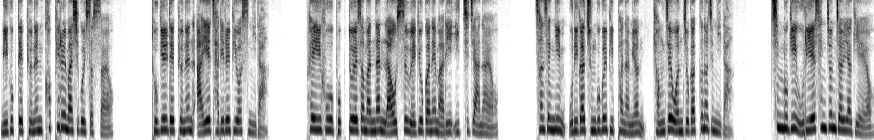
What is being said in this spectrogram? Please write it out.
미국 대표는 커피를 마시고 있었어요. 독일 대표는 아예 자리를 비웠습니다. 회의 후 복도에서 만난 라오스 외교관의 말이 잊히지 않아요. 선생님, 우리가 중국을 비판하면 경제 원조가 끊어집니다. 침묵이 우리의 생존 전략이에요.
